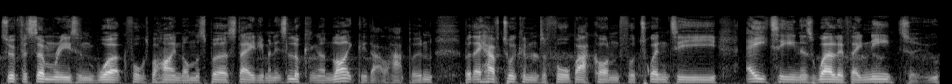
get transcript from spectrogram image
So if for some reason work falls behind on the Spurs Stadium, and it's looking unlikely that'll happen, but they have Twickenham to fall back on for 2018 as well if they need to,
